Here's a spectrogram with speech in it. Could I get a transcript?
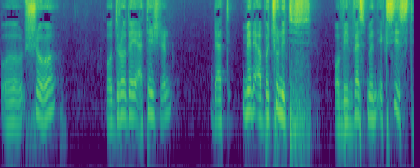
or show or draw their attention that many opportunities of investment exist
